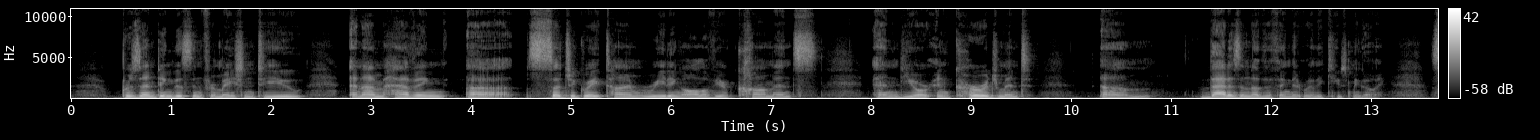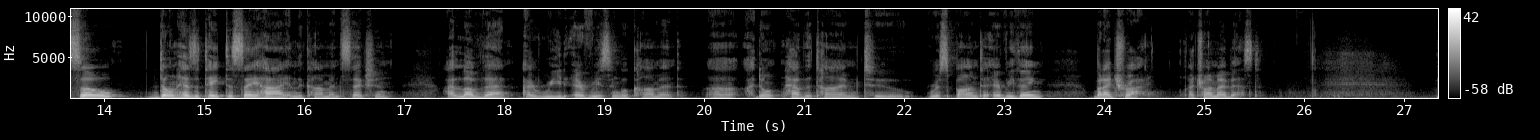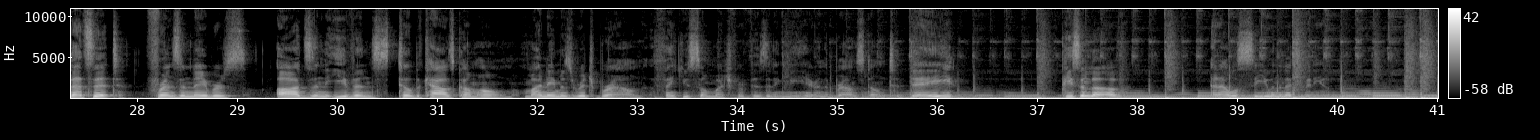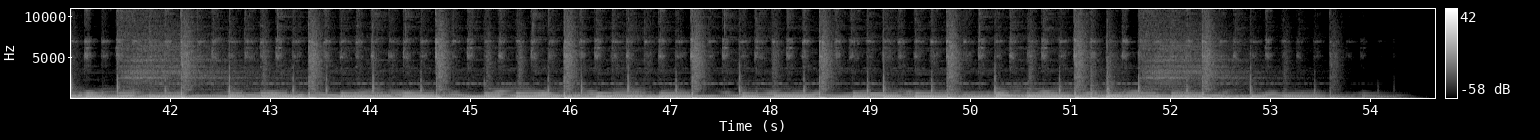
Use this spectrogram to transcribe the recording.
presenting this information to you and I'm having uh, such a great time reading all of your comments and your encouragement. Um, that is another thing that really keeps me going. So don't hesitate to say hi in the comment section. I love that. I read every single comment. Uh, I don't have the time to respond to everything, but I try. I try my best. That's it, friends and neighbors. Odds and evens till the cows come home. My name is Rich Brown. Thank you so much for visiting me here in the Brownstone today. Peace and love, and I will see you in the next video.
